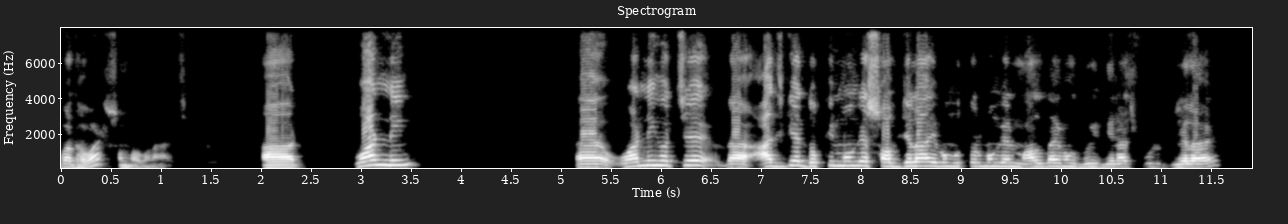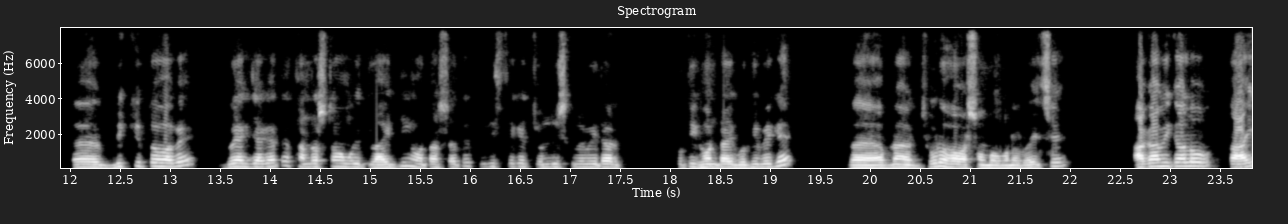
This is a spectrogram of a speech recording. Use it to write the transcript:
হওয়ার সম্ভাবনা আছে। আর ওয়ার্নিং ওয়ার্নিং হচ্ছে আজকে দক্ষিণবঙ্গের সব জেলা এবং উত্তরবঙ্গের মালদা এবং দুই দিনাজপুর জেলায় বিক্ষিপ্তভাবে দু এক জায়গাতে থান্ডারস্টর্ম উইথ লাইটনিং ও তার সাথে তিরিশ থেকে চল্লিশ কিলোমিটার প্রতি ঘন্টায় গতিবেগে আপনার ঝোড়ো হওয়ার সম্ভাবনা রয়েছে। আগামীকালও তাই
